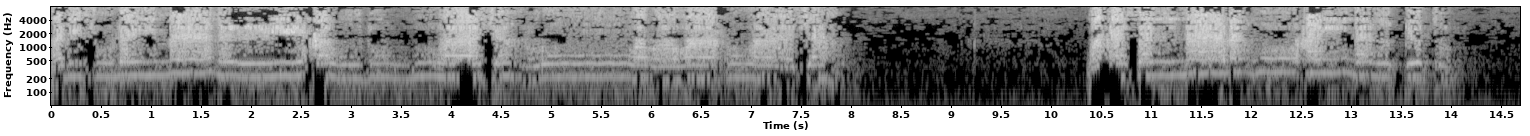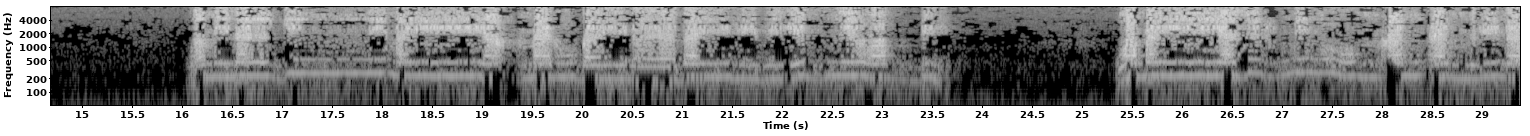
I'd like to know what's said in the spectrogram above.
ولسليمان الريح غدوها شهر ورواحها شهر وأسلنا له عين القطر ومن الجن من يعمل بين يديه بإذن ربه ومن يزغ منهم عن أمرنا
